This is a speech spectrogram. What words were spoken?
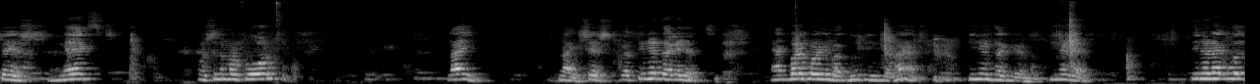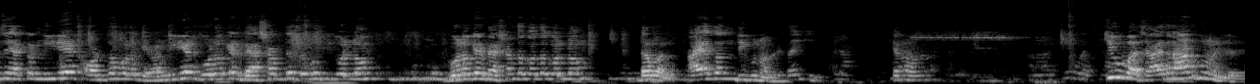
শেষ। নেক্সট কোশ্চেন নাম্বার ফোর নাই নাই শেষ। তিনের দাগে যাচ্ছি। একবারে করে নিবা, দুই তিনটা হ্যাঁ? তিনের দাগে গেলাম, তিনের এক। তিনের এক বলছে একটা নিরেট অর্ধগোলকের বা নিরেট গোলকের ব্যাসার্ধের দৈর্ঘ্য কি করল গোলকের ব্যাসার্ধ কত করল ডাবল আয়তন দ্বিগুণ হবে তাই কি? কেন হবে না? কিউব আছে। আয়তন আট গুণ হয়ে যাবে।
